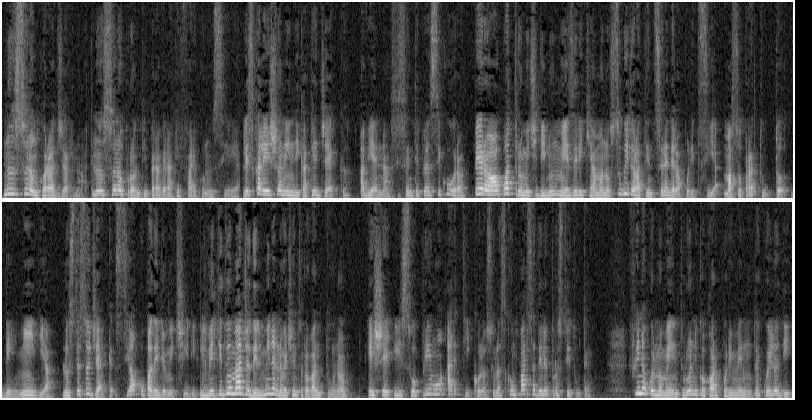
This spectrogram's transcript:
non sono ancora aggiornati, non sono pronti per avere a che fare con un serial. L'escalation indica che Jack a Vienna si sente più al sicuro. Però quattro omicidi in un mese richiamano subito l'attenzione della polizia, ma soprattutto dei media. Lo stesso Jack si occupa degli omicidi. Il 22 maggio del 1991 esce il suo primo articolo sulla scomparsa delle prostitute. Fino a quel momento l'unico corpo rinvenuto è quello di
